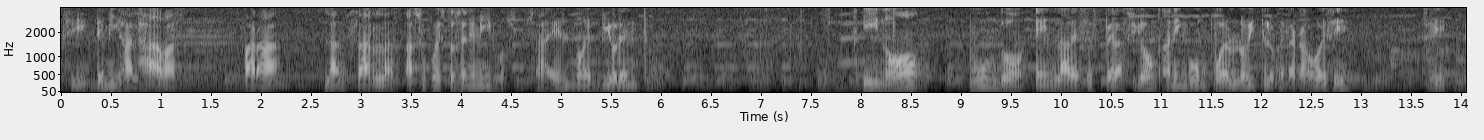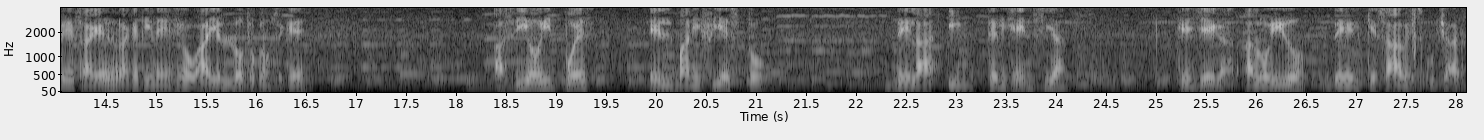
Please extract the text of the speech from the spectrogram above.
¿sí? de mis aljabas para lanzarlas a supuestos enemigos. O sea, él no es violento. Y no hundo en la desesperación a ningún pueblo, ¿viste lo que te acabo de decir? ¿Sí? De esa guerra que tiene Jehová y el otro que no sé qué. Así oíd pues el manifiesto de la inteligencia que llega al oído del que sabe escuchar.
